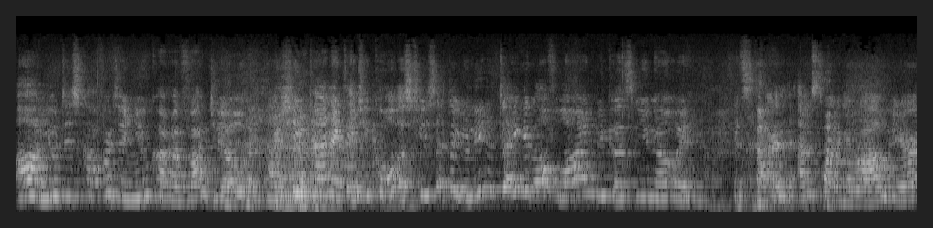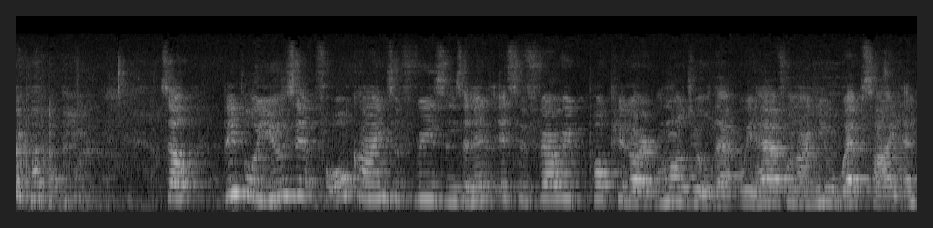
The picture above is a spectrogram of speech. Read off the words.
oh, you discovered a new Caravaggio. and she panicked and she called us. She said, oh, you need to take it offline because, you know, it, it started, I'm starting a row here. so people use it for all kinds of reasons. And it, it's a very popular module that we have on our new website. And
